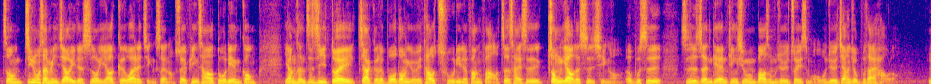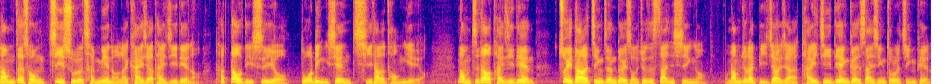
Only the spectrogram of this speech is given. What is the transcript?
这种金融商品交易的时候，也要格外的谨慎哦。所以平常要多练功，养成自己对价格的波动有一套处理的方法哦，这才是重要的事情哦，而不是只是整天听新闻报什么就去追什么。我觉得这样就不太好了。那我们再从技术的层面哦来看一下台积电哦，它到底是有多领先其他的同业哦？那我们知道台积电最大的竞争对手就是三星哦，那我们就来比较一下台积电跟三星做的晶片哦。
